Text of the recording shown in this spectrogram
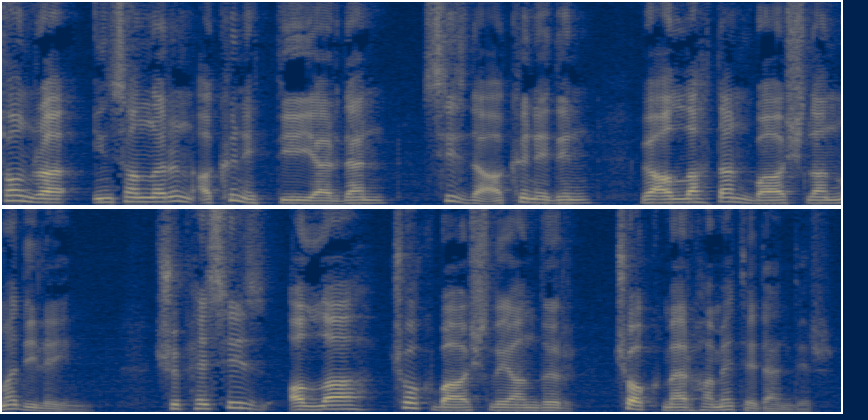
Sonra insanların akın ettiği yerden siz de akın edin ve Allah'tan bağışlanma dileyin. Şüphesiz Allah çok bağışlayandır, çok merhamet edendir.''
